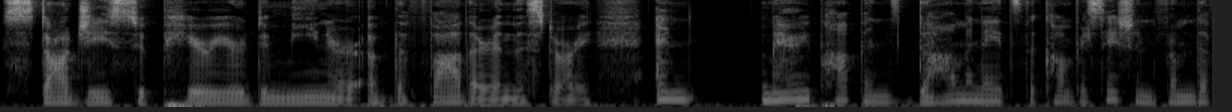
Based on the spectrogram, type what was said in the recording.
stodgy, superior demeanor of the father in the story. And Mary Poppins dominates the conversation from the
